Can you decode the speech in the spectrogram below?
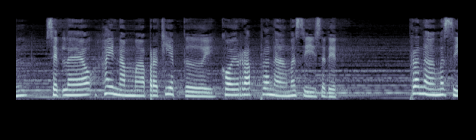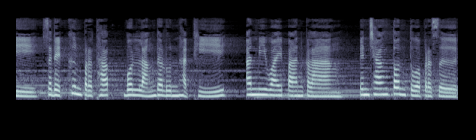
ญเสร็จแล้วให้นำมาประเทียบเกย คอยรับพระนางมัสีเสด็จ พระนางมัสีเสด็จขึ้นประทับบนหลังดรุณหัตถี อันมีวัยปานกลาง เป็นช้างต้นตัวประเสริฐ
